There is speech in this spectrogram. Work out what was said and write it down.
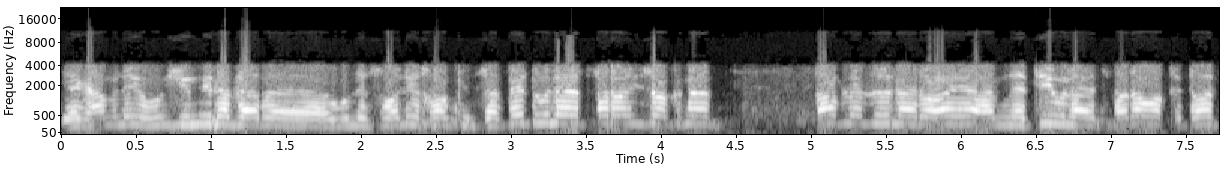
یک حمله هجومی را در ولسوالی خاک سفید ولایت فرا ایجا کند قبل از او نیروهای امنیتی ولایت فرا و قطعات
